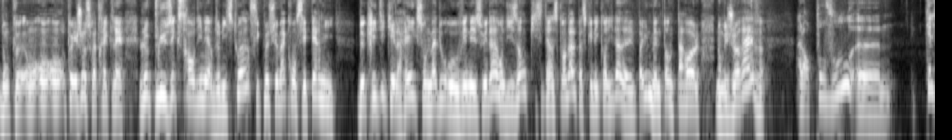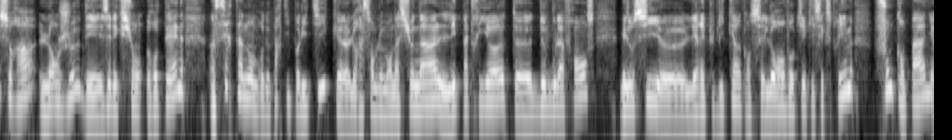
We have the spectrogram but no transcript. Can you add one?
donc euh, que les choses soient très claires. Le plus extraordinaire de l'histoire, c'est que M. Macron s'est permis de critiquer la réélection de Maduro au Venezuela en disant que c'était un scandale parce que les candidats n'avaient pas eu le même temps de parole. Non mais je rêve. Alors pour vous, euh, quel sera l'enjeu des élections européennes? Un certain nombre de partis politiques, euh, le Rassemblement national, les Patriotes, euh, Debout la France, mais aussi les Républicains, quand c'est Laurent Wauquiez qui s'exprime, font campagne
